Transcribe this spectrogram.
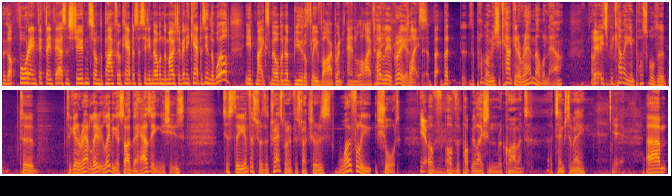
We've got 14, 15,000 students on the Parkville campus of City of Melbourne, the most of any campus in the world. It makes Melbourne a beautifully vibrant and lively Totally agree. And- place. but but the problem is you can't get around Melbourne now. I mean, Yeah. it's becoming impossible to to to get around. Le- Leaving aside the housing issues, just the infrastructure, the transport infrastructure is woefully short Yep. of of the population requirement. It seems to me. yeah. Um,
